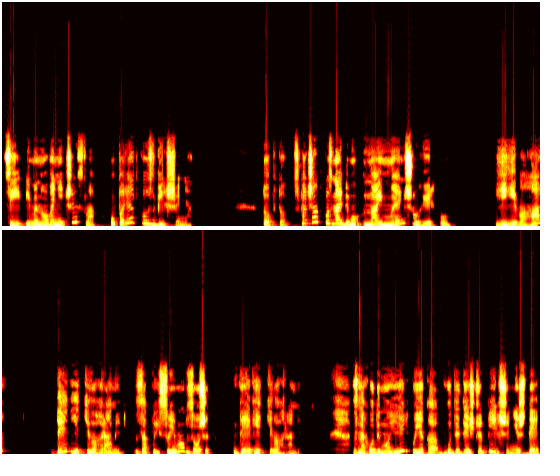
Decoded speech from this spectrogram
ці іменовані числа у порядку збільшення. Тобто, спочатку знайдемо найменшу гірку. Її вага 9 кг. Записуємо в зошит 9 кг. Знаходимо гірку, яка буде дещо більше, ніж 9.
